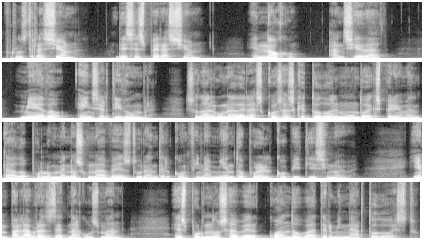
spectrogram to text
Frustración, desesperación, enojo, ansiedad, miedo e incertidumbre son algunas de las cosas que todo el mundo ha experimentado por lo menos una vez durante el confinamiento por el COVID-19. Y en palabras de Edna Guzmán, es por no saber cuándo va a terminar todo esto.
